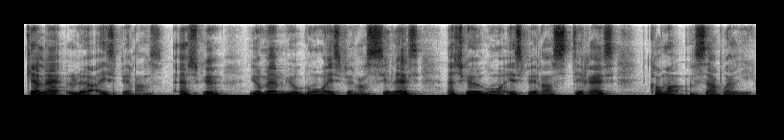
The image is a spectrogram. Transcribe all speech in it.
Quelle est leur espérance? Est-ce que ont même une espérance céleste? Est-ce qu'ils ont une espérance terrestre? Comment ça peut aller?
